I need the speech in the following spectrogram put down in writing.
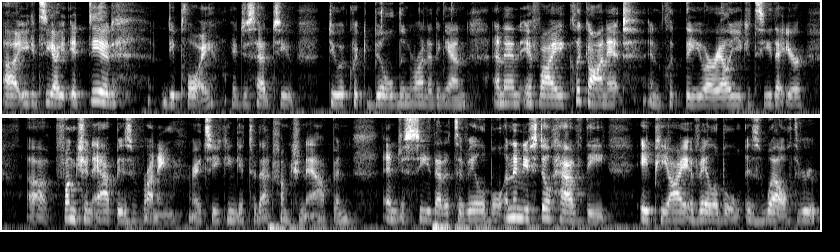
uh, you can see I, it did deploy. I just had to do a quick build and run it again. And then if I click on it and click the URL, you can see that your uh, function app is running, right? So you can get to that function app and, and just see that it's available. And then you still have the API available as well through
